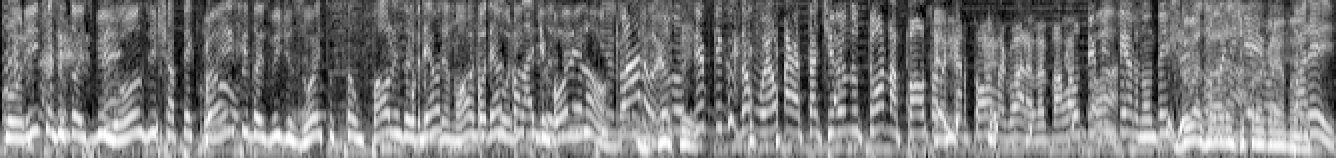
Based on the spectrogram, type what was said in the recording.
Corinthians em 2011, Chapecoense em 2018, São Paulo em 2019. podemos falar de vôlei, não? 2020 agora- Claro, eu não sei porque que o Samuel tá, tá tirando toda a pauta da cartola agora. Vai falar o tempo inteiro, não tem chance. Duas horas de programa. Parei.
